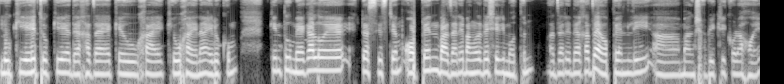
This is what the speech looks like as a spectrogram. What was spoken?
লুকিয়ে চুকিয়ে দেখা যায় কেউ খায় কেউ খায় না এরকম। কিন্তু মেঘালয়ে একটা সিস্টেম ওপেন বাজারে বাংলাদেশেরই মতন। বাজারে দেখা যায় ওপেনলি মাংস বিক্রি করা হয়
